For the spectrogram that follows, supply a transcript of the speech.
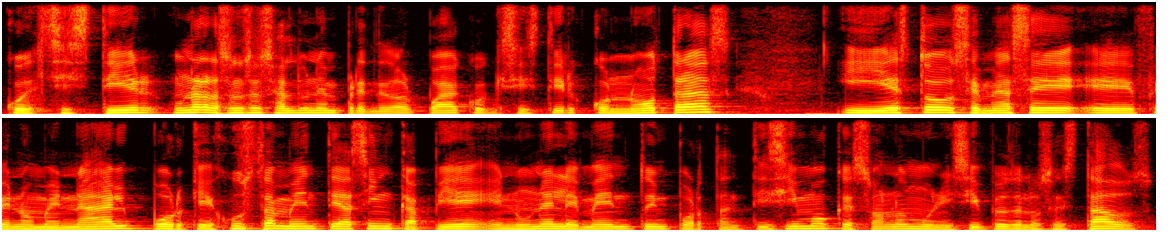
coexistir, una razón social de un emprendedor pueda coexistir con otras. Y esto se me hace eh, fenomenal porque justamente hace hincapié en un elemento importantísimo que son los municipios de los estados.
